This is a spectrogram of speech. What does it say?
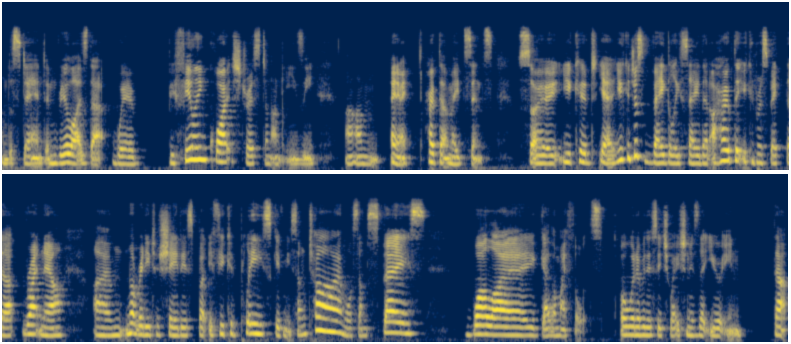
understand and realize that we're be feeling quite stressed and uneasy. Um, anyway, hope that made sense. So you could, yeah, you could just vaguely say that I hope that you can respect that right now. I'm not ready to share this, but if you could please give me some time or some space while I gather my thoughts or whatever the situation is that you're in. That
